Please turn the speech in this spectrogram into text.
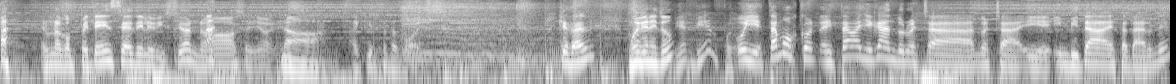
en una competencia de televisión. No, señores. No. Aquí está The Voice. ¿Qué tal? Muy bien, ¿y tú? Bien, bien. Pues. Oye, estamos con, estaba llegando nuestra, nuestra eh, invitada esta tarde.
